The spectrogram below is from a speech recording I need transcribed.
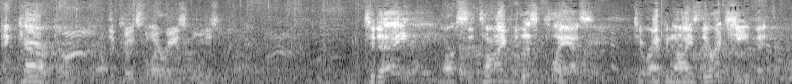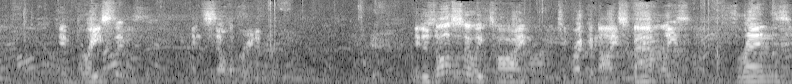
and character of the Coatesville Area School District. Today marks the time for this class to recognize their achievement, embrace it, and celebrate it. It is also a time to recognize families, friends,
